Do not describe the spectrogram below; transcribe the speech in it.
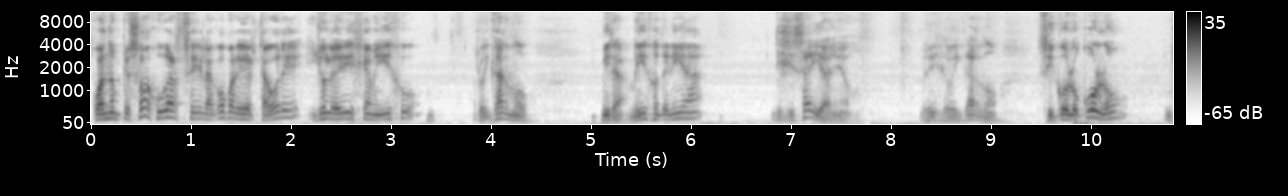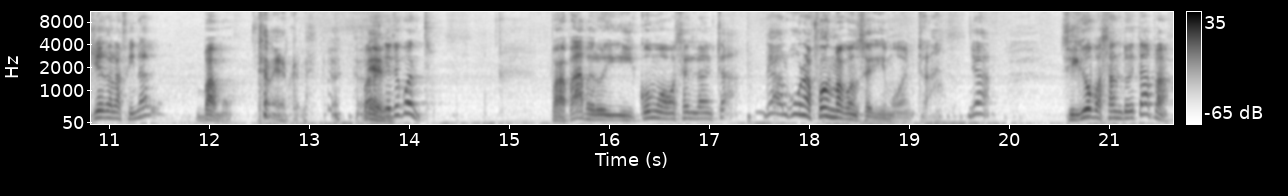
cuando empezó a jugarse la Copa Libertadores, yo le dije a mi hijo, Ricardo, mira, mi hijo tenía 16 años. Le dije, Ricardo, si Colo Colo llega a la final, vamos. ¿Para qué te cuento? Papá, pero ¿y cómo vamos a hacer la entrada? De alguna forma conseguimos entrar. Ya. Siguió pasando etapa.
